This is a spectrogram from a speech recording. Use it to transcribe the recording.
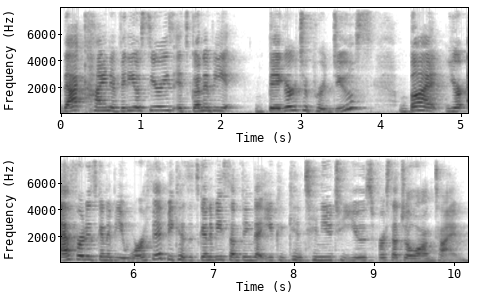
that kind of video series, it's going to be bigger to produce, but your effort is going to be worth it because it's going to be something that you can continue to use for such a long time.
